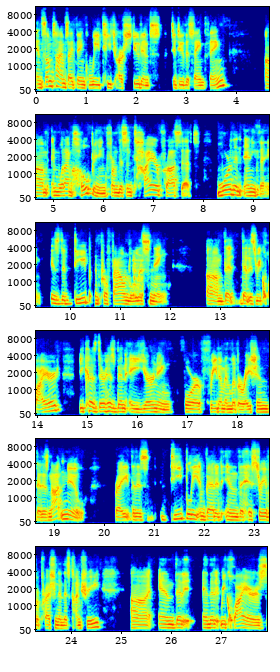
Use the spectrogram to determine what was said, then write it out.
And sometimes I think we teach our students to do the same thing. Um, and what I'm hoping from this entire process, more than anything, is the deep and profound listening um, that that is required, because there has been a yearning for freedom and liberation that is not new, right? That is deeply embedded in the history of oppression in this country, uh, and that it and that it requires.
